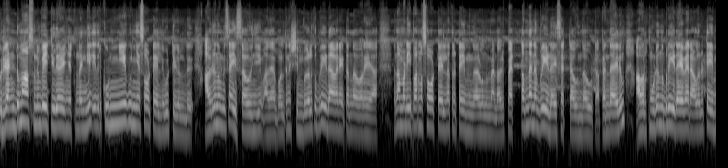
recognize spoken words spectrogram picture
ഒരു രണ്ട് മാസം വെയിറ്റ് ചെയ്ത് കഴിഞ്ഞിട്ടുണ്ടെങ്കിൽ ഇതിൽ കുഞ്ഞേ കുഞ്ഞേ സോട്ടയിലിന് കുട്ടികളുണ്ട്. അവരൊന്നും സൈസ് ആവുകയും ചെയ്യും. അതേപോലെ തന്നെ ഷിമ്പുകൾക്ക് ബ്രീഡ് ആവാനായിട്ട് എന്താ പറയുക നമ്മുടെ ഈ പറഞ്ഞ സോട്ടയിലിന് അത്ര ടൈമും കാര്യങ്ങളൊന്നും വേണ്ട. അവർ പെട്ടെന്ന് തന്നെ ബ്രീഡായി സെറ്റ് ആവുന്നതാവും കേട്ടോ അപ്പോൾ എന്തായാലും അവർക്കും കൂടി ഒന്ന് ബ്രീഡായി വരാനുള്ള ഒരു ടൈം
